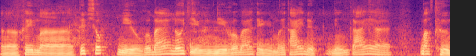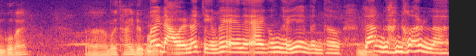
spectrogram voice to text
À, khi mà tiếp xúc nhiều với bé nói chuyện nhiều với bé thì mới thấy được những cái à, bất thường của bé à, mới thấy được. Mới đầu thì nói chuyện với em thì ai cũng nghĩ em bình thường. Ừ. lát nữa nói là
